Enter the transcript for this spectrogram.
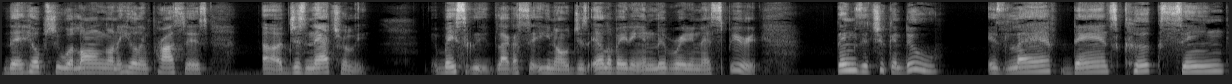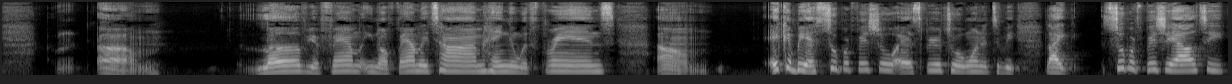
that helps you along on a healing process, uh, just naturally. Basically, like I said, you know, just elevating and liberating that spirit. Things that you can do is laugh, dance, cook, sing, um, love your family, you know, family time, hanging with friends. Um, it can be as superficial as spiritual wanted to be. Like superficiality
